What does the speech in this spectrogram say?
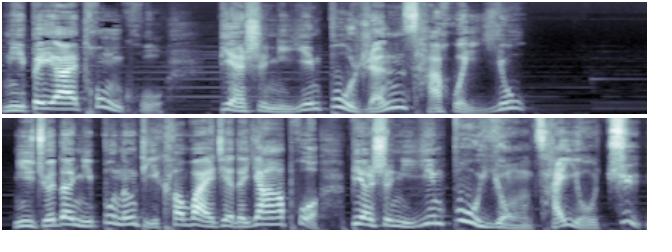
你悲哀痛苦，便是你因不仁才会忧；你觉得你不能抵抗外界的压迫，便是你因不勇才有惧。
